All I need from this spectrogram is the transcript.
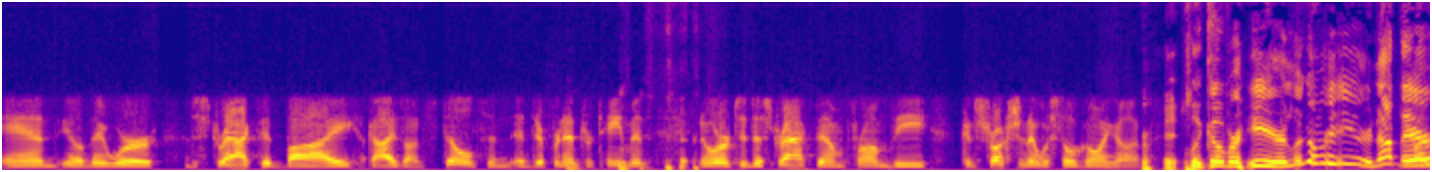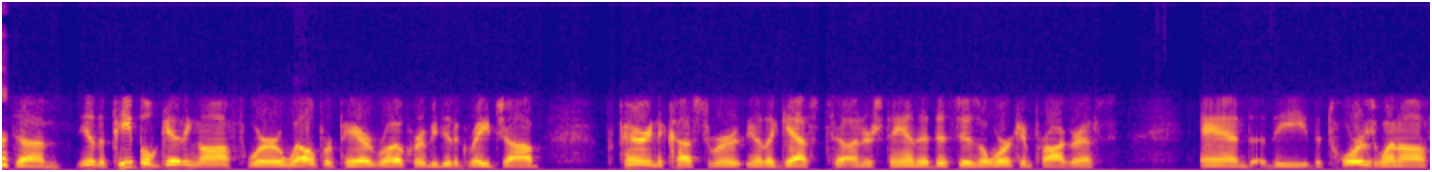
and you know, they were distracted by guys on stilts and, and different entertainment in order to distract them from the construction that was still going on. Look over here. Look over here. Not there. But um, you know, the people getting off were well prepared. Royal Caribbean did a great job preparing the customer, you know, the guest to understand that this is a work in progress. And the the tours went off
